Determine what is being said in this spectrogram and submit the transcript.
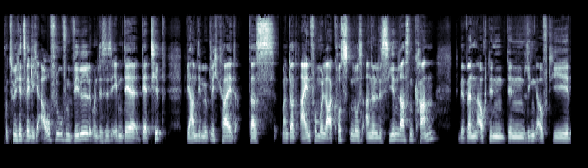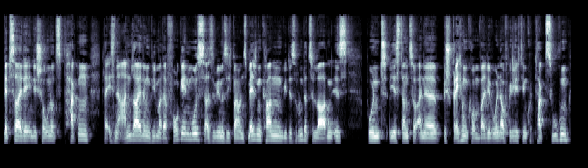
Wozu ich jetzt wirklich aufrufen will, und das ist eben der, der Tipp. Wir haben die Möglichkeit, dass man dort ein Formular kostenlos analysieren lassen kann. Wir werden auch den, den Link auf die Webseite in die Shownotes packen. Da ist eine Anleitung, wie man da vorgehen muss, also wie man sich bei uns melden kann, wie das runterzuladen ist und wie es dann zu einer Besprechung kommt, weil wir wollen auch wirklich den Kontakt suchen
